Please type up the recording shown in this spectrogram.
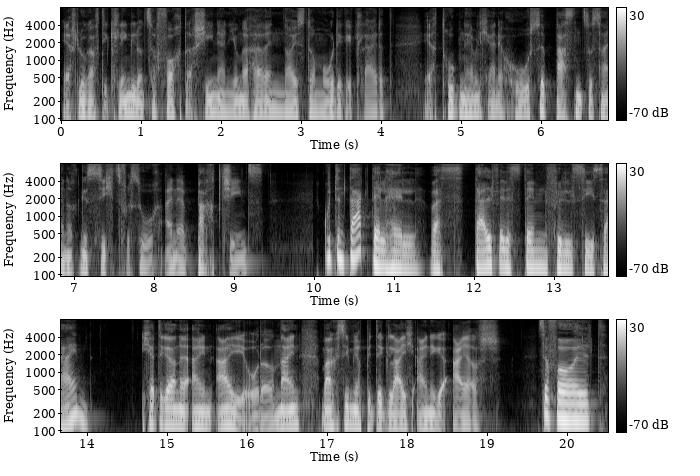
Er schlug auf die Klingel und sofort erschien ein junger Herr in neuester Mode gekleidet. Er trug nämlich eine Hose passend zu seiner Gesichtsfrisur, eine Bartjeans. Guten Tag, Del Hell. Was darf es denn für Sie sein? Ich hätte gerne ein Ei, oder nein, machen Sie mir bitte gleich einige Eiers. Sofort,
